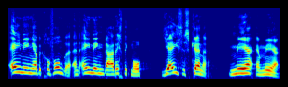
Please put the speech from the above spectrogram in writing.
één ding heb ik gevonden en één ding, daar richt ik me op. Jezus kennen. Meer en meer.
